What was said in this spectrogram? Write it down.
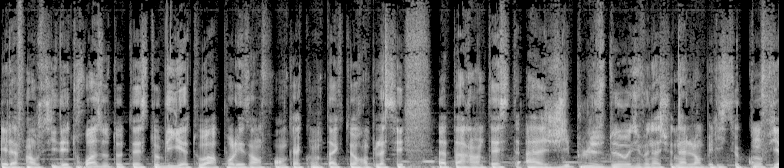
et la fin aussi des trois autotests obligatoires pour les enfants cas contact remplacés par un test à J 2 au niveau national. L'embellie confirme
